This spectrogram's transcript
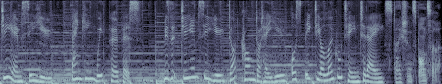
GMCU, banking with purpose. Visit gmcu.com.au or speak to your local team today. Station sponsor.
